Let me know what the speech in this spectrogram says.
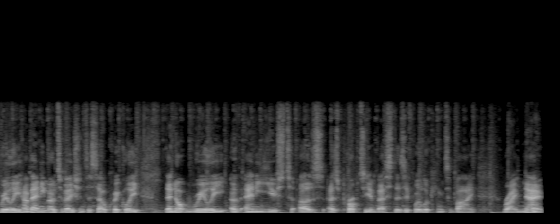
really have any motivation to sell quickly they're not really of any use to us as property investors if we're looking to buy right now.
